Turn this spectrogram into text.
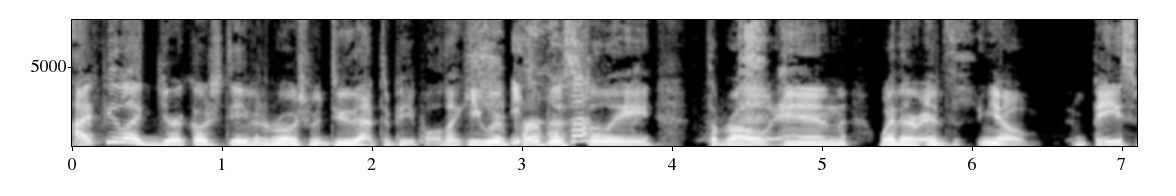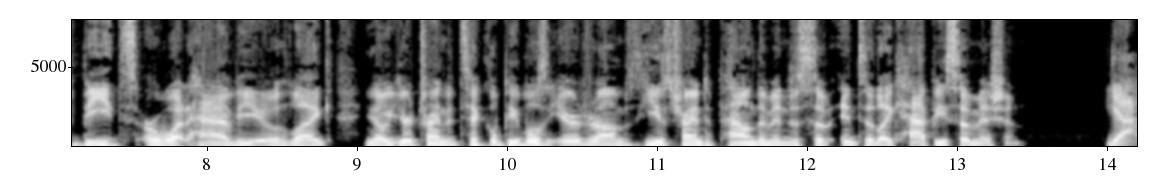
I feel like your coach David Roche would do that to people. Like he would purposefully throw in whether it's, you know, bass beats or what have you. Like, you know, you're trying to tickle people's eardrums. He's trying to pound them into sub- into like happy submission. Yeah,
